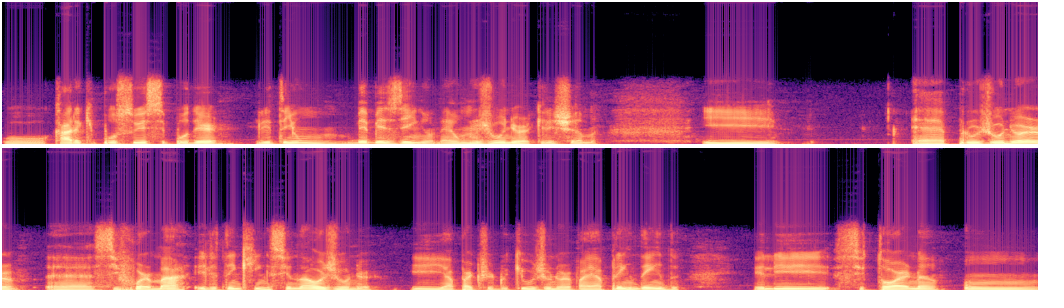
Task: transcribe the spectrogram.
o cara que possui esse poder, ele tem um bebezinho, né, um júnior que ele chama. E é, para o Júnior é, se formar, ele tem que ensinar o Júnior. E a partir do que o Júnior vai aprendendo, ele se torna um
